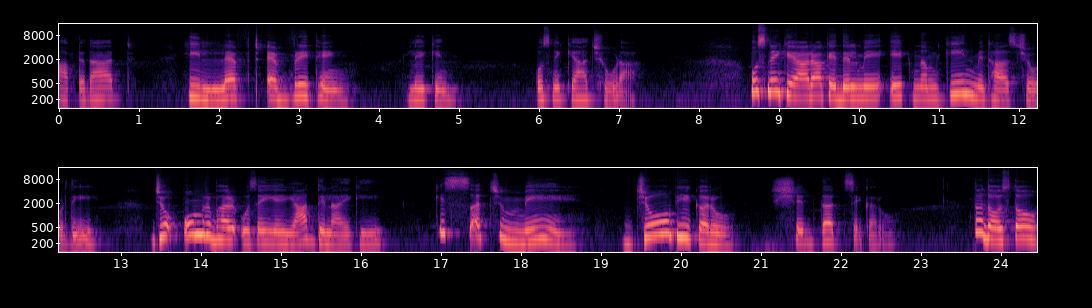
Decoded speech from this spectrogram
After that he left everything लेकिन उसने क्या छोड़ा? उसने कियारा के दिल में एक नमकीन मिठास छोड़ दी, जो उम्र भर उसे ये याद दिलाएगी कि सच में जो भी करो शिद्दत से करो। तो दोस्तों,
